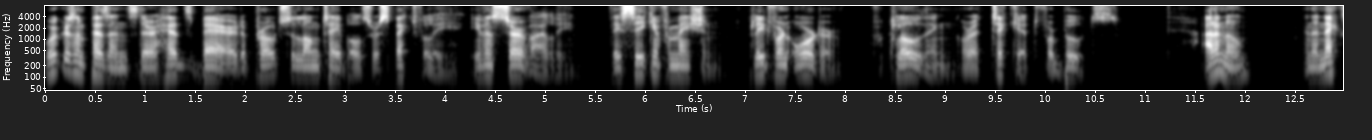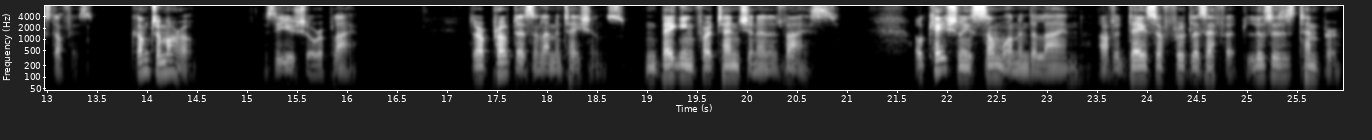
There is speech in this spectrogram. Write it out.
Workers and peasants, their heads bared, approach the long tables respectfully, even servilely. They seek information, plead for an order, for clothing or a ticket for boots. I don't know. In the next office. Come tomorrow, is the usual reply. There are protests and lamentations, and begging for attention and advice. Occasionally, someone in the line, after days of fruitless effort, loses his temper,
